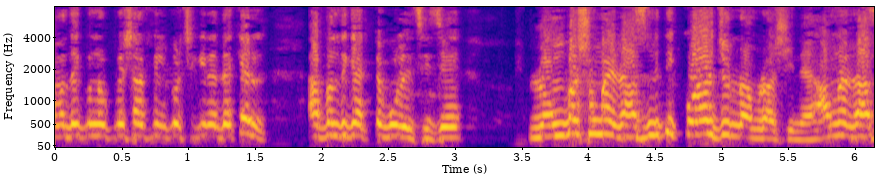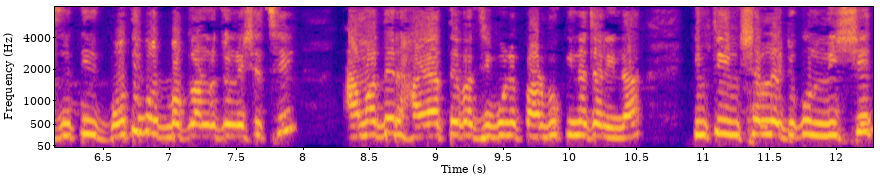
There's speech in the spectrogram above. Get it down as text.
আমাদের কোনো প্রেশার ফিল করছে কিনা? দেখেন, আপনাদেরকে একটা বলেছি যে, লম্বা সময় রাজনীতি করার জন্য আমরা আসি না। আমরা রাজনীতির গতিপথ বদলানোর জন্য এসেছি। আমাদের হায়াতে বা জীবনে পারব কিনা জানি না। কিন্তু ইনশাল্লাহ এটুকু নিশ্চিত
